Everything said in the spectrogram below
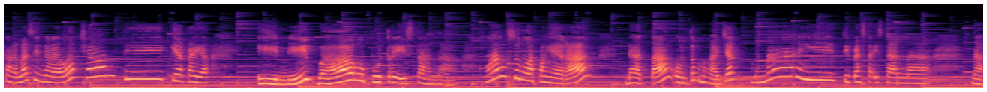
karena Cinderella cantik ya kayak ini baru putri istana. Langsunglah pangeran datang untuk mengajak menari di pesta istana. Nah,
